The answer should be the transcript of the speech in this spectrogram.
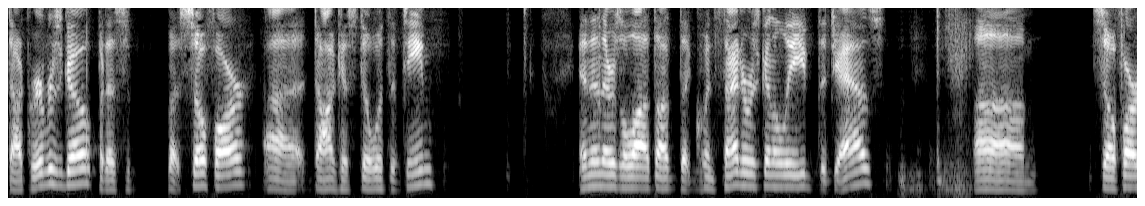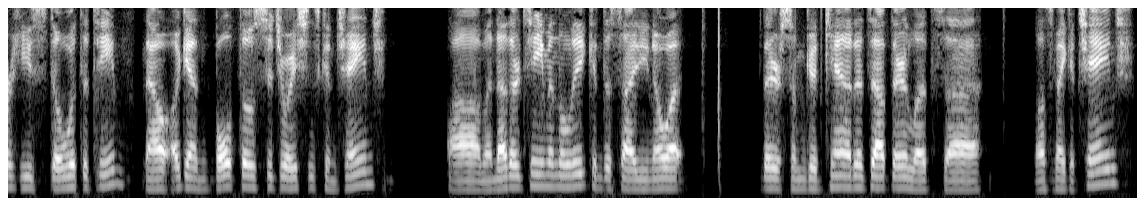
Doc Rivers go, but as but so far, uh, Doc is still with the team. And then there was a lot of thought that Quin Snyder was going to leave the Jazz. Um, so far, he's still with the team. Now, again, both those situations can change. Um, another team in the league can decide, you know what, there's some good candidates out there. Let's uh, let's make a change.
